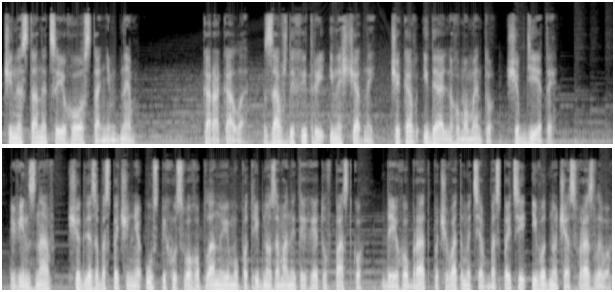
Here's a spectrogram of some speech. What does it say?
чи не стане це його останнім днем. Каракалла, завжди хитрий і нещадний, чекав ідеального моменту, щоб діяти. Він знав, що для забезпечення успіху свого плану йому потрібно заманити гету в пастку, де його брат почуватиметься в безпеці і водночас вразливо.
